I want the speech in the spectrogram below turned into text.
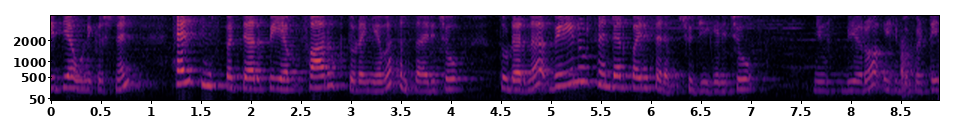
Vidya Unnikrishnan health inspector P M Farooq തുടങ്ങിയവർ സംസാരിച്ചു. തുടർന്ന് വേലൂർ സെന്റർ പരിസരം ശുചീകരിച്ചു. News bureau Erumapetty.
